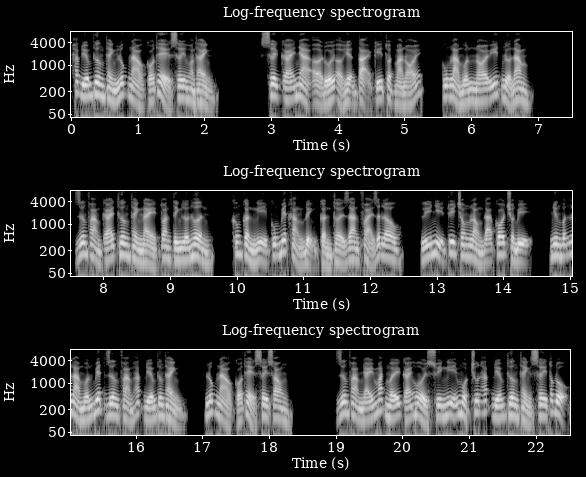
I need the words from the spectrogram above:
Hắc điếm thương thành lúc nào có thể xây hoàn thành. Xây cái nhà ở đối ở hiện tại kỹ thuật mà nói, cũng là muốn nói ít nửa năm. Dương Phàm cái thương thành này toan tính lớn hơn, không cần nghĩ cũng biết khẳng định cần thời gian phải rất lâu, Lý Nhị tuy trong lòng đã có chuẩn bị, nhưng vẫn là muốn biết Dương Phàm hắc điếm thương thành, lúc nào có thể xây xong. Dương Phàm nháy mắt mấy cái hồi suy nghĩ một chút hắc điếm thương thành xây tốc độ,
